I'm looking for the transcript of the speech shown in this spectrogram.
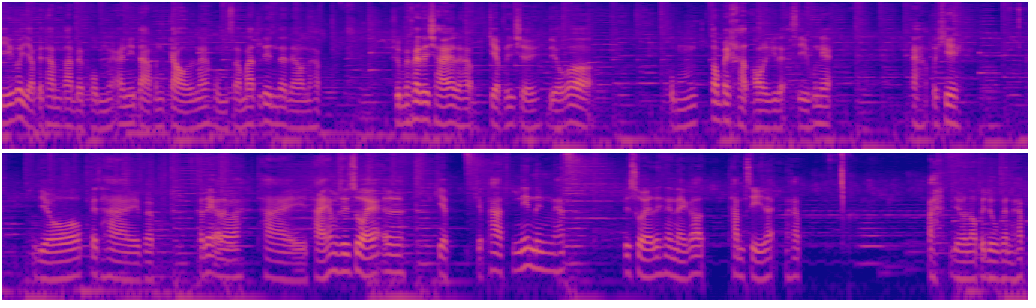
ดีๆก็อย่าไปทำตามแบบผมนะอันนี้ดาบมันเก่าแล้วนะผมสามารถเล่นได้แล้วนะครับ คือไม่ค่อยได้ใช้เลยครับ เก็บเฉยๆเดี๋ยวก็ ผมต้องไปขัดออกอีกแหละสีพวกเนี้ยอะโอเค เดี๋ยวไปถ่ายแบบเขาเรียกอะไรวะถ่ายถ่ายให้มันสวยๆเออเก็บเก็บภาพนิดนึงนะครับสวยๆเลยไหนๆก็ทำสีแล้วนะครับป่ะเดี๋ยวเราไปดูกันนะครับ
